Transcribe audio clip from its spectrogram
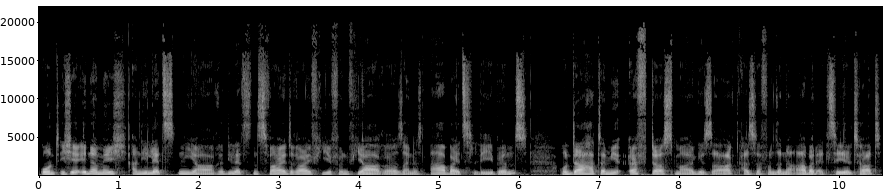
Und ich erinnere mich an die letzten Jahre, die letzten zwei, drei, vier, fünf Jahre seines Arbeitslebens. Und da hat er mir öfters mal gesagt, als er von seiner Arbeit erzählt hat,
